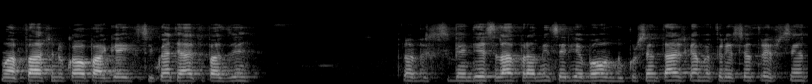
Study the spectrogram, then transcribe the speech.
Uma faixa no qual eu paguei 50 reais para fazer. Para se vendesse lá, para mim seria bom. No porcentagem que ela me ofereceu 3%.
